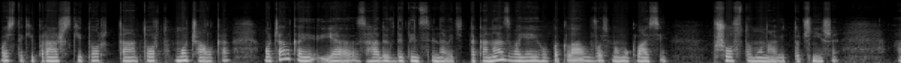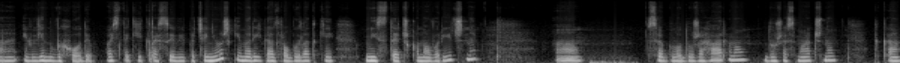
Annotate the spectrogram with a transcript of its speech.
ось такий пражський торт та торт мочалка. Мочалка, я згадую в дитинстві навіть така назва, я його пекла в восьмому класі, в шостому навіть точніше. І він виходив. Ось такі красиві печенюшки. Марійка зробила таке містечко новорічне. Все було дуже гарно, дуже смачно. Така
